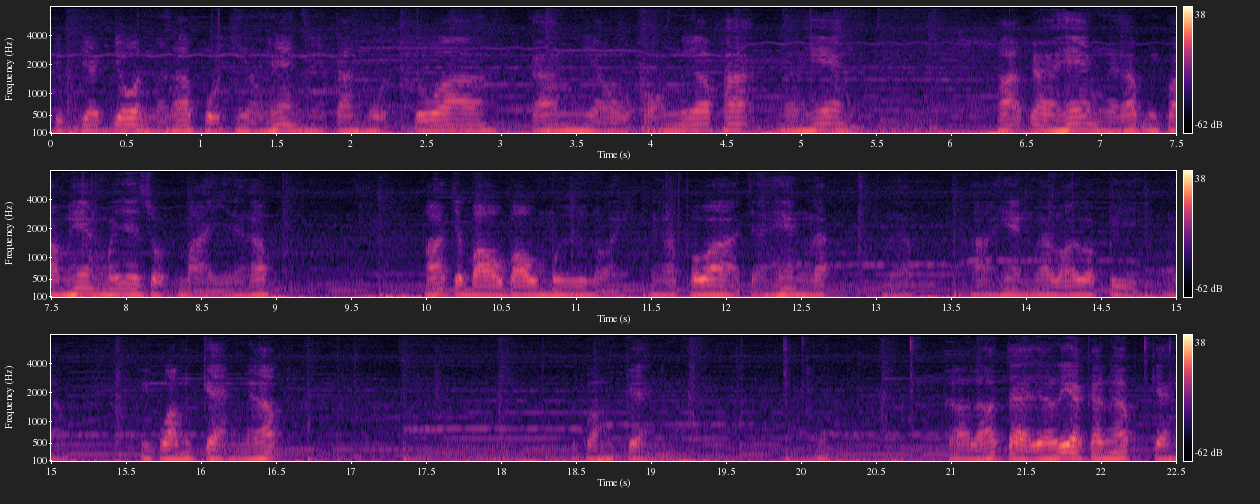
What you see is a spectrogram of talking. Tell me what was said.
ยยุบแยกย่นนะครับปวดเหี่ยวแห้งเนี่ยการหดตัวการเหี่ยวของเนื้อพระเนื้อแห้ง พระก็แห้งนะครับ มีความแห้งไม่ใช่สดใหม่นะครับ พระจะเบาเบามือหน่อยนะครับ เพราะว่าจะแห้งแล้วนะครับพระแห้งแล้วร้อยกว่าปีนะครับ มีความแก่งนะครับมีความแก่งก็แล้วแต่จะเรียกกันนะครับ แก่ง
